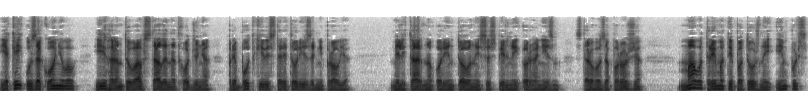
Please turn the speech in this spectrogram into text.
який узаконював і гарантував стале надходження прибутків із території Задніпров'я, мілітарно орієнтований суспільний організм Старого Запорожжя мав отримати потужний імпульс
